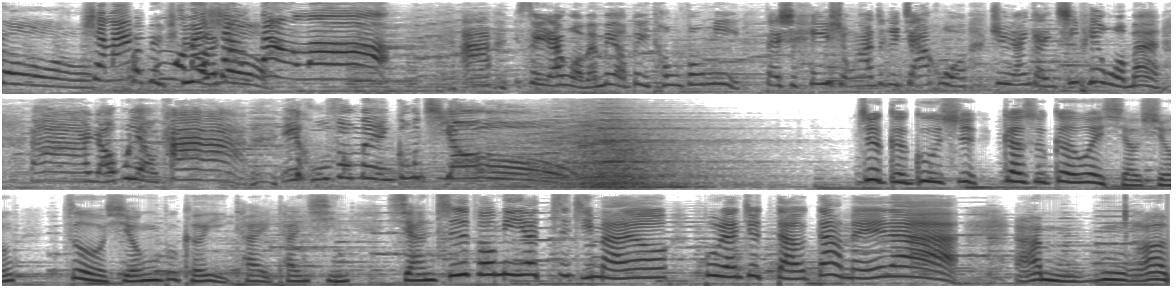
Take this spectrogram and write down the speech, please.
哦！什么？快被吃完了！我们上当了！啊，虽然我们没有被偷蜂蜜，但是黑熊啊，这个家伙居然敢欺骗我们啊！饶不了他！哎，胡蜂们攻击哦！这个故事告诉各位小熊。做熊不可以太贪心，想吃蜂蜜要自己买哦，不然就倒大霉啦！啊嗯啊，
